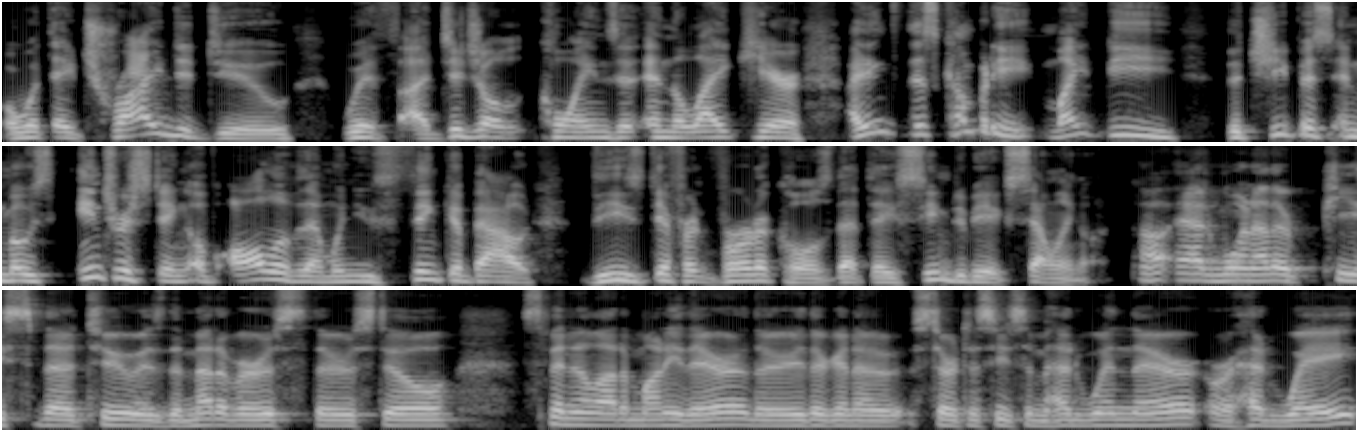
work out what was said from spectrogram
or what they tried to do with uh, digital coins and the like here. I think this company might be the cheapest and most interesting of all of them when you think about these different verticals that they seem to be excelling on. I'll add one other piece to that too is the metaverse. They're still spending a lot of money there. They're either going to start to see some headwind there or headway,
